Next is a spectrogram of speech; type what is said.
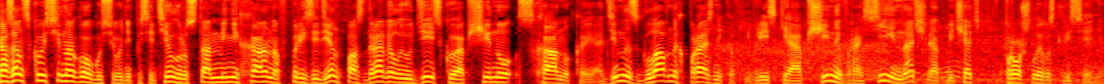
Казанскую синагогу сегодня посетил Рустам Миниханов. Президент поздравил иудейскую общину с Ханукой. Один из главных праздников еврейские общины в России начали отмечать в прошлое воскресенье.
